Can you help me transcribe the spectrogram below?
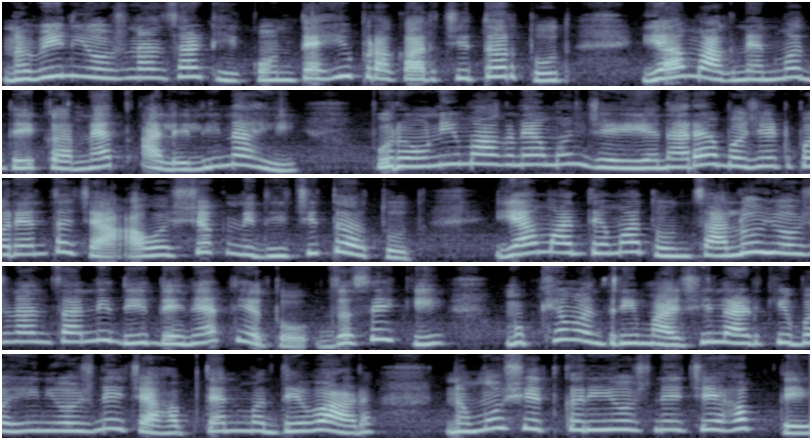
नवीन योजनांसाठी कोणत्याही प्रकारची तरतूद या मागण्यांमध्ये करण्यात आलेली नाही. पुरवणी मागण्या म्हणजे येणाऱ्या बजेटपर्यंतच्या आवश्यक निधीची तरतूद. या माध्यमातून चालू योजनांचा निधी देण्यात येतो. जसे की मुख्यमंत्री माझी लाडकी बहीण योजनेच्या हप्त्यांमध्ये वाढ नमो शेतकरी योजनेचे हप्ते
